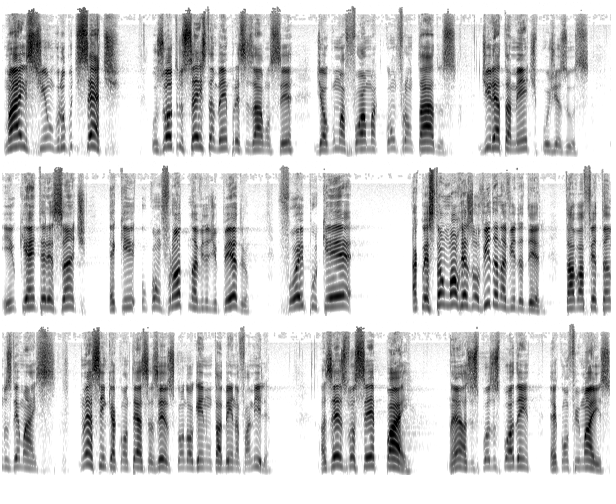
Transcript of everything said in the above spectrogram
Mas tinha um grupo de sete. Os outros seis também precisavam ser, de alguma forma, confrontados diretamente por Jesus. E o que é interessante é que o confronto na vida de Pedro foi porque a questão mal resolvida na vida dele estava afetando os demais. Não é assim que acontece às vezes, quando alguém não está bem na família? Às vezes você, pai, né, as esposas podem é, confirmar isso.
